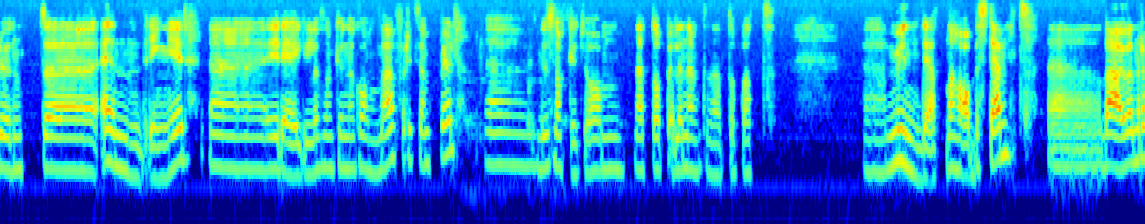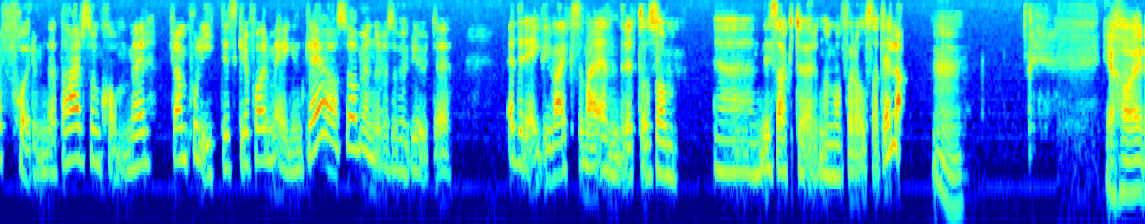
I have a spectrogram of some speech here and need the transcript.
rundt endringer i reglene som kunne komme, f.eks. du snakket jo om nettopp, eller nevnte nettopp at myndighetene har bestemt. Eh, det er jo en reform dette her, som kommer fra en politisk reform egentlig, og så munner det selvfølgelig ut i et regelverk som er endret, og som eh, disse aktørene må forholde seg til. Da. Mm. Jeg har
